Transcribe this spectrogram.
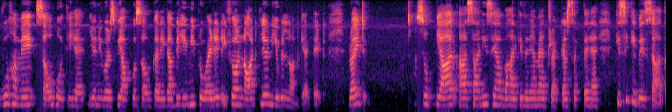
वो हमें सर्व होती है। यूनिवर्स भी आपको सर्व करेगा। Believe me provided if you are not clear you will not get it right so प्यार आसानी से आप बाहर की दुनिया में अट्रैक्ट कर सकते हैं। किसी के भी साथ,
